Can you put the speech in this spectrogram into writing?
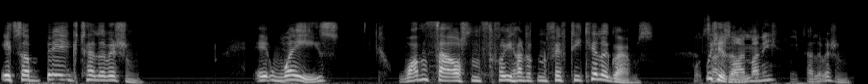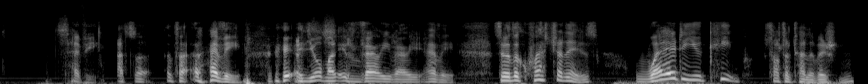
It's a big television. It weighs 1,350 kilograms, What's which is my money? television. It's heavy. That's a, that's a heavy. and your money is very, very heavy. So the question is, where do you keep such a television?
